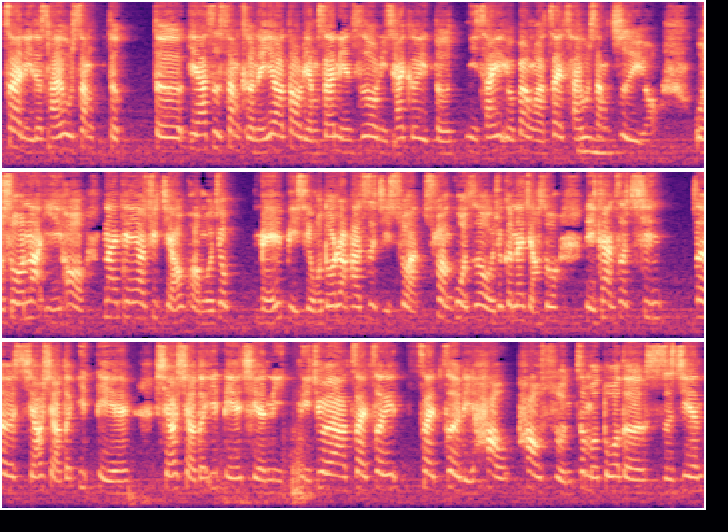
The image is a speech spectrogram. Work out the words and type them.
在你的财务上的。”的压制上，可能要到两三年之后，你才可以得，你才有办法在财务上自由。我说那以后那一天要去缴款，我就每一笔钱我都让他自己算，算过之后，我就跟他讲说，你看这轻这小小的一叠小小的一叠钱，你你就要在这在这里耗耗损这么多的时间。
